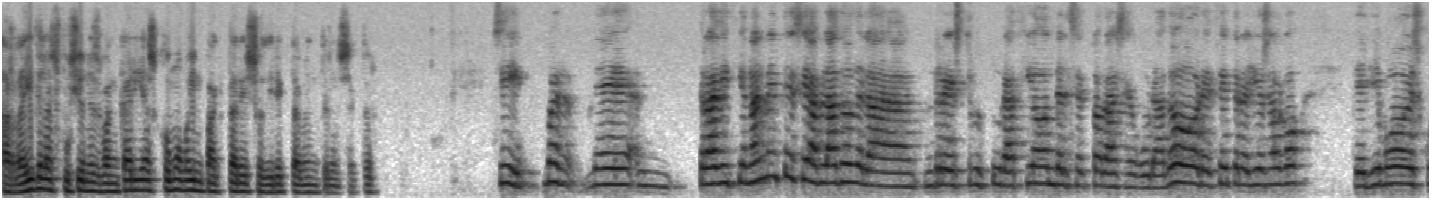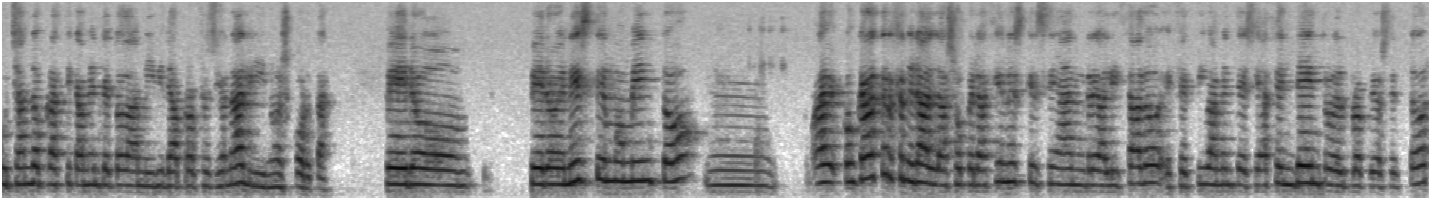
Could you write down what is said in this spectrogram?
a raíz de las fusiones bancarias, ¿cómo va a impactar eso directamente en el sector? Sí, bueno, tradicionalmente se ha hablado de la reestructuración del sector asegurador, etcétera. Yo es algo que llevo escuchando prácticamente toda mi vida profesional y no es corta. Pero, pero en este momento, mm, con carácter general, las operaciones que se han realizado efectivamente se hacen dentro del propio sector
